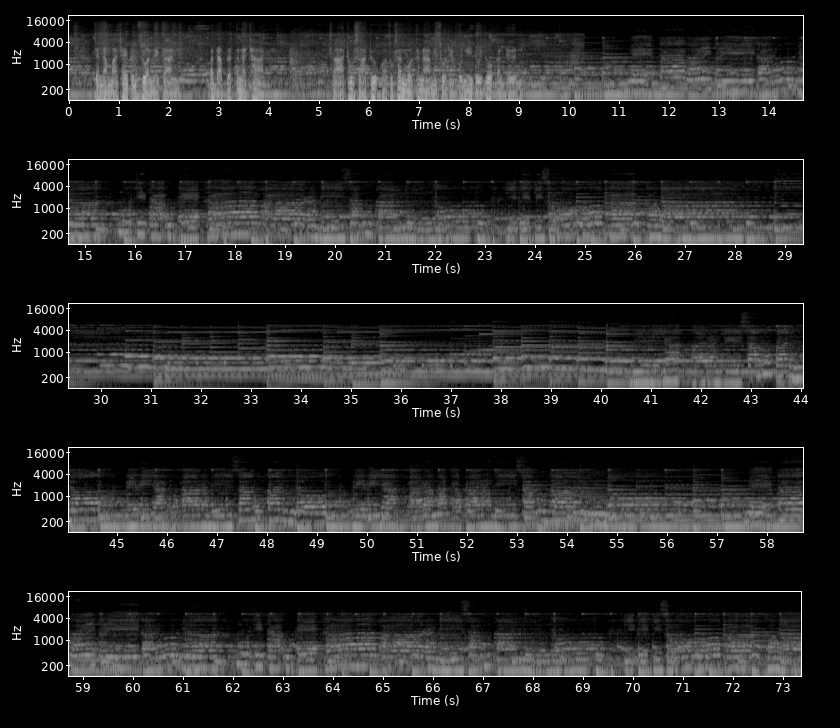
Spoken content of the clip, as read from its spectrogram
จะนำมาใช้เป็นส่วนในการประดับรัตนชาติ สาธุ สาธุ ขอทุกท่านโมทนา มีส่วนแห่งบุญนี้โดยทั่วกันเทิน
